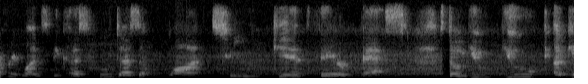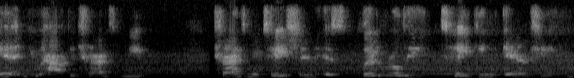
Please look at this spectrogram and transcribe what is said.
everyone's because who doesn't want to give their best? So you you again you have to transmute. Transmutation is literally taking energy you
